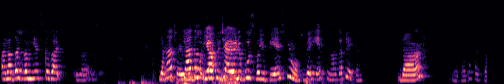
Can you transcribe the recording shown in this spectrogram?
Она должна мне сказать... Зараз. Я Она- включаю, я любу- должна- я включаю любую свою песню. У тебя есть много песен. Да. Ну, это хорошо.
